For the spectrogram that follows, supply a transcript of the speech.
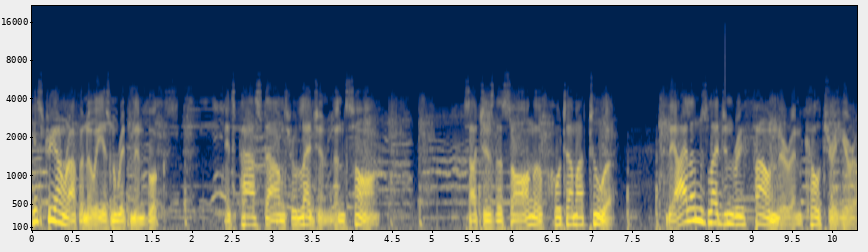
History on Rapa Nui isn't written in books. It's passed down through legend and song. Such is the song of Hotu Matu'a, the island's legendary founder and culture hero.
